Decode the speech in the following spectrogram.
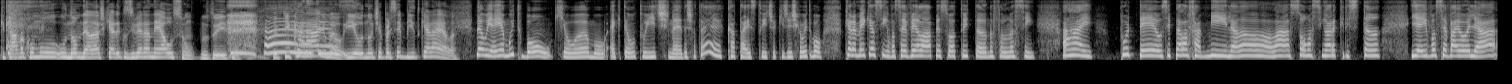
que tava como o nome dela, acho que era, inclusive, era Nelson no Twitter. eu fiquei, meu caralho, meu. Deus. E eu não tinha percebido que era ela. Não, e aí é muito bom, que eu amo, é que tem um tweet, né? Deixa eu até catar esse tweet aqui, gente, que é muito bom. Que era meio que assim, você vê lá a pessoa tweetando, falando assim, ai, por Deus e pela família, lá, lá, lá, lá, sou uma senhora cristã. E aí você vai olhar,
